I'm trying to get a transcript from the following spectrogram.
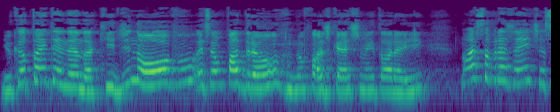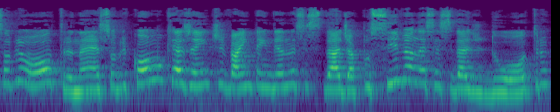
E o que eu estou entendendo aqui, de novo, esse é um padrão no podcast Mentor aí, não é sobre a gente, é sobre o outro, né? É sobre como que a gente vai entender a necessidade, a possível necessidade do outro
